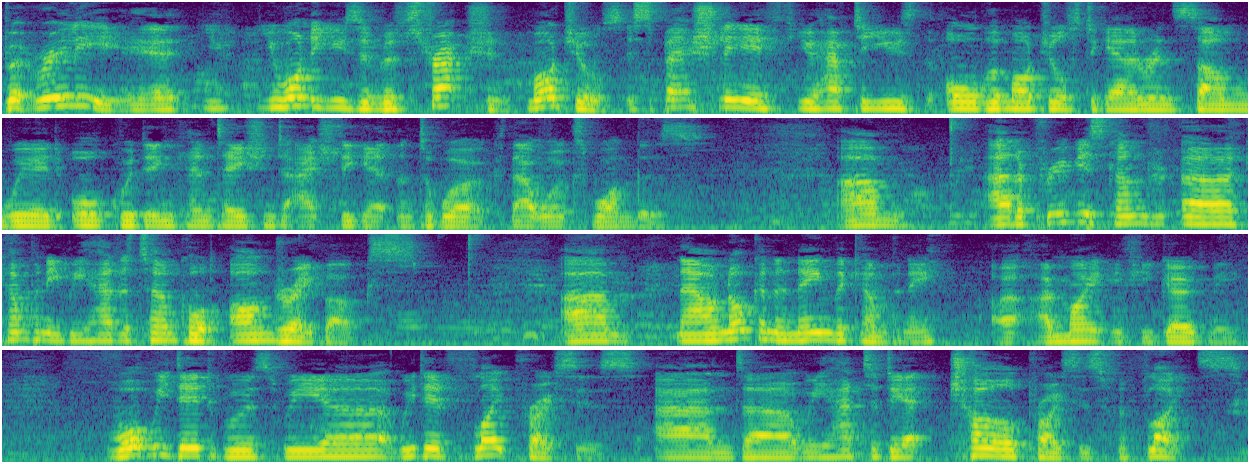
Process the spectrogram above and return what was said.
But really, uh, you, you want to use an abstraction, modules, especially if you have to use all the modules together in some weird, awkward incantation to actually get them to work. That works wonders. Um, at a previous com- uh, company, we had a term called Andre bugs. Um, now, I'm not going to name the company. I, I might if you goad me what we did was we uh, we did flight prices, and uh, we had to get child prices for flights.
